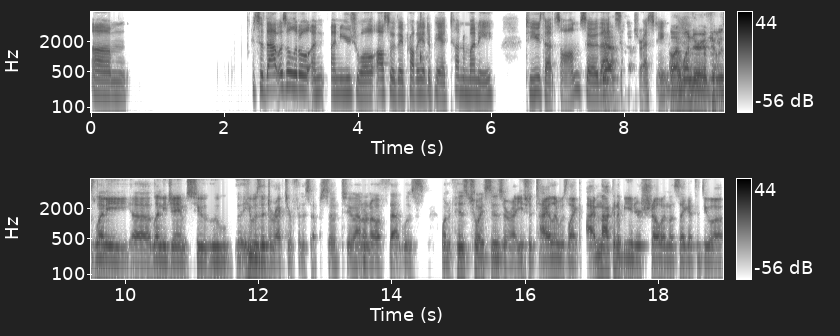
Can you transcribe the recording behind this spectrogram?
Um so that was a little un- unusual. Also, they probably had to pay a ton of money to use that song. So that's yeah. interesting. Oh, I wonder if it was Lenny uh, Lenny James who who he was the director for this episode too. I don't know if that was one of his choices or Aisha Tyler was like, I'm not going to be in your show unless I get to do a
